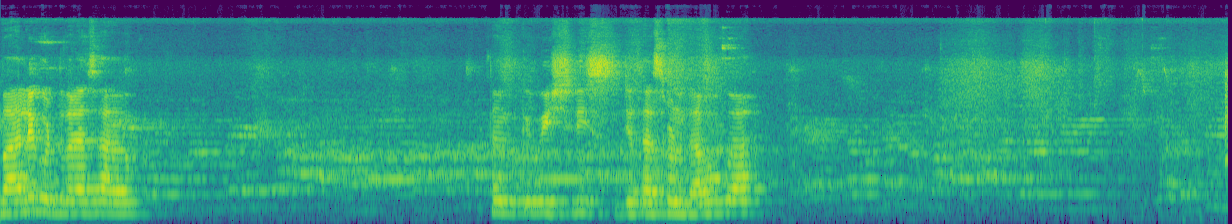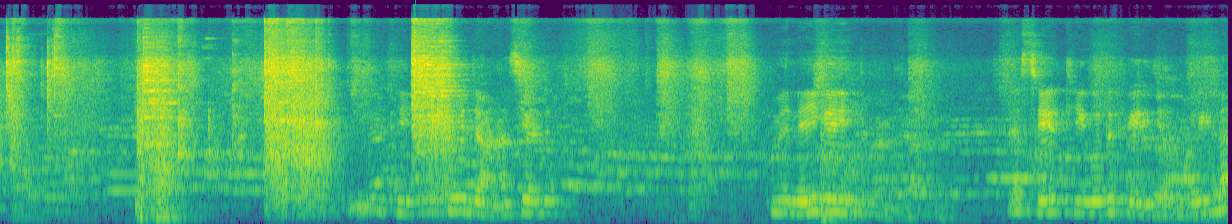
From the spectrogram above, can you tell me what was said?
ਬਾਹਲੇ ਗੁਰਦੁਆਰਾ ਸਾਹਿਬ। ਤੁਹਾਨੂੰ ਕਿ ਵਿਸ਼ਰੀ ਜਥਾ ਸੁਣਦਾ ਹੋਊਗਾ। ਠੀਕ ਨਹੀਂ ਮੈਂ ਜਾਣਾ ਸੀ ਅੱਜ। ਮੈਂ ਨਹੀਂ ਗਈ। ਮੈਂ ਸਿਹਤ ਠੀਕ ਹੋ ਤੇ ਫੇਰ ਜਾਵਾਂਗੀ ਨਾ।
